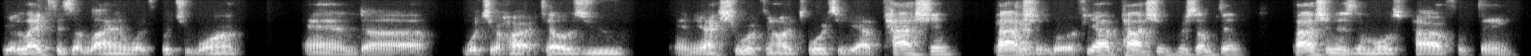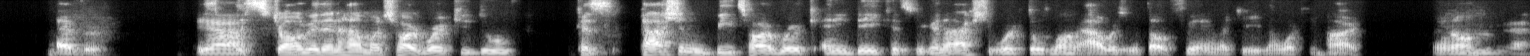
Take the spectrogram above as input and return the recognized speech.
your life is aligned with what you want and uh, what your heart tells you, and you're actually working hard towards it. You have passion, passion, bro. If you have passion for something, passion is the most powerful thing ever. It's, Yeah. it's stronger than how much hard work you do. Because passion beats hard work any day. Because you're gonna actually work those long hours without feeling like you're even working hard. You know. Mm. Yeah.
